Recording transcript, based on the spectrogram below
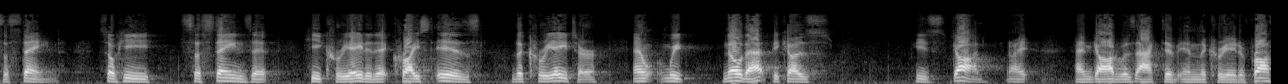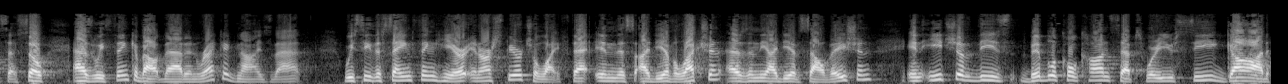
sustained. So he sustains it he created it. Christ is the creator. And we know that because he's God, right? And God was active in the creative process. So as we think about that and recognize that, we see the same thing here in our spiritual life. That in this idea of election, as in the idea of salvation, in each of these biblical concepts where you see God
